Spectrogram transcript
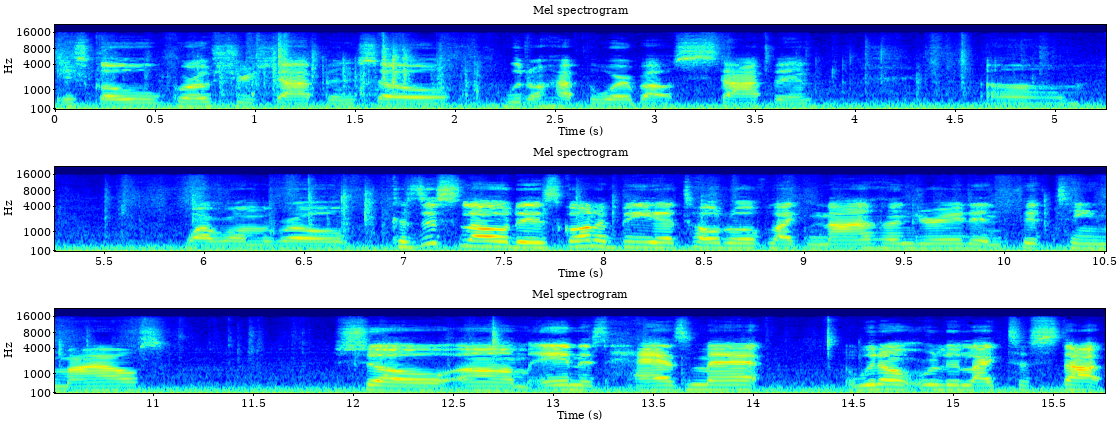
is go grocery shopping so we don't have to worry about stopping. Um, while we're on the road. Because this load is going to be a total of like 915 miles. So um and it's hazmat. We don't really like to stop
